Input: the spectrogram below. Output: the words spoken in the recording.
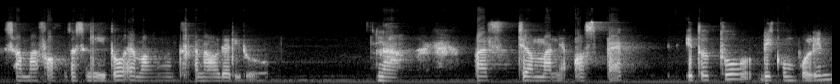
sama fakultas seni itu emang terkenal dari dulu. Nah pas zamannya ospek itu tuh dikumpulin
